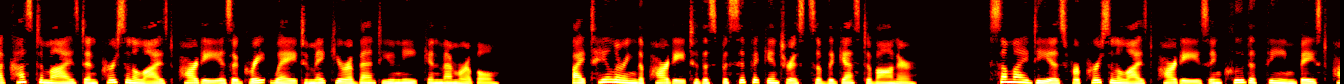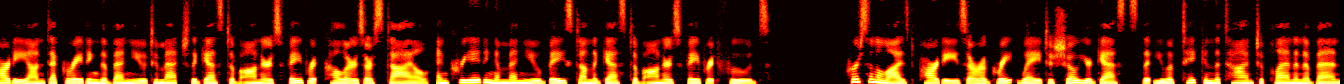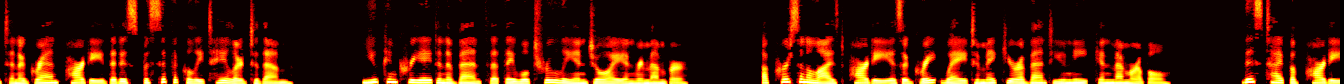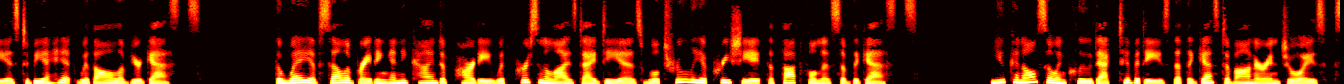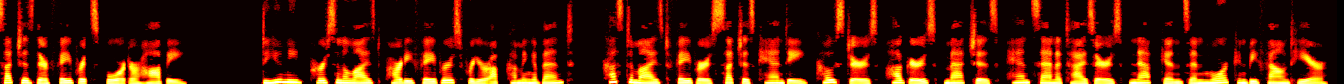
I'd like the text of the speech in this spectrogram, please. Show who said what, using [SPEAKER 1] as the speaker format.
[SPEAKER 1] A customized and personalized party is a great way to make your event unique and memorable. By tailoring the party to the specific interests of the guest of honor. Some ideas for personalized parties include a theme-based party on decorating the venue to match the guest of honor's favorite colors or style, and creating a menu based on the guest of honor's favorite foods. Personalized parties are a great way to show your guests that you have taken the time to plan an event and a grand party that is specifically tailored to them. You can create an event that they will truly enjoy and remember. A personalized party is a great way to make your event unique and memorable. This type of party is to be a hit with all of your guests. The way of celebrating any kind of party with personalized ideas will truly appreciate the thoughtfulness of the guests. You can also include activities that the guest of honor enjoys, such as their favorite sport or hobby. Do you need personalized party favors for your upcoming event? Customized favors such as candy, coasters, huggers, matches, hand sanitizers, napkins and more can be found here.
